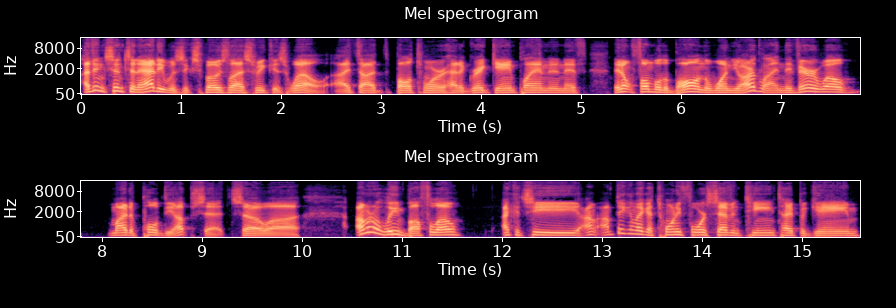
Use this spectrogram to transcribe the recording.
I think Cincinnati was exposed last week as well. I thought Baltimore had a great game plan, and if they don't fumble the ball on the one yard line, they very well might have pulled the upset. So uh, I'm going to lean Buffalo. I could see, I'm, I'm thinking like a 24 17 type of game.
